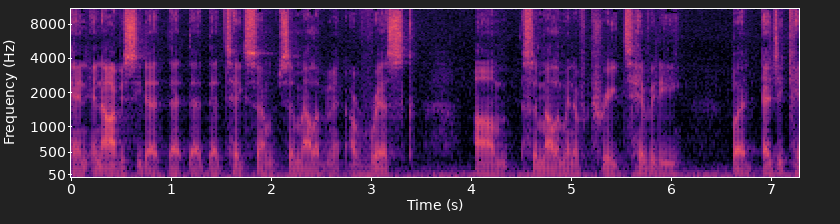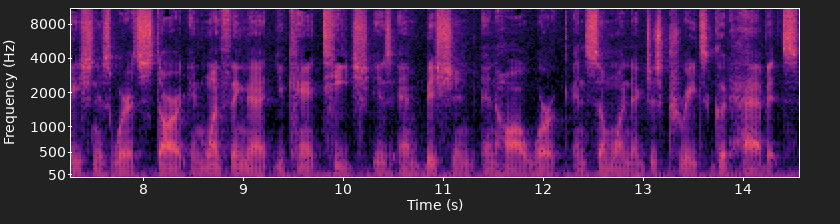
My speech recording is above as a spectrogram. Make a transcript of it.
And, and obviously that, that, that, that takes some, some element of risk, um, some element of creativity, but education is where it starts. And one thing that you can't teach is ambition and hard work and someone that just creates good habits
